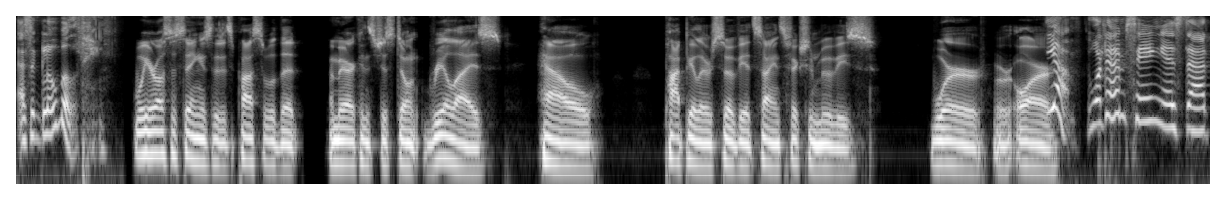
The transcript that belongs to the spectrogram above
as a global thing. What you're also saying is that it's possible that Americans just don't realize how popular Soviet science fiction movies were or are. Yeah. What I'm saying is that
